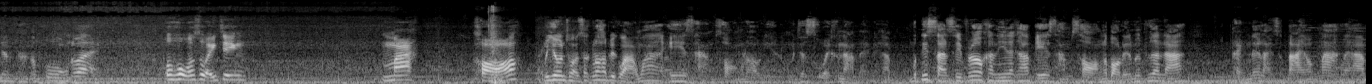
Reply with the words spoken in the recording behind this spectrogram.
ยันฝากระโปรงด้วย โอ้โห สวยจริง มา ขอมาโยนถอดสักรอบดีกว่าว่า A32 เราเนี่ยมันจะสวยขนาดไหนนะครับนิสสันซีฟโรคันนี้นะครับ A32 เราบอกเลยเพื่อนๆนะ แต่งได้หลายสไตล์มากๆนะครับ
